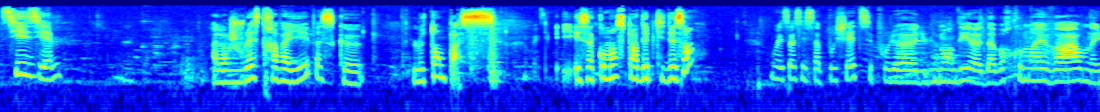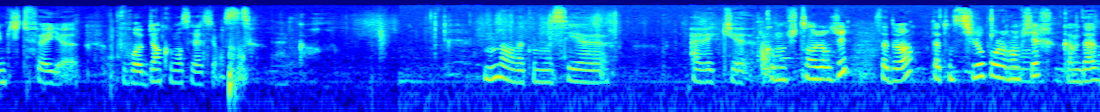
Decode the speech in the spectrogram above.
Sixième. Alors je vous laisse travailler parce que le temps passe. Et ça commence par des petits dessins? Oui, ça c'est sa pochette. C'est pour lui, euh, lui demander d'abord comment elle va. On a une petite feuille pour bien commencer la séance. Bah, on va commencer euh, avec euh, comment tu te sens aujourd'hui. Ça te va T'as ton stylo pour le remplir, comme d'hab?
